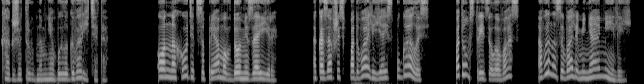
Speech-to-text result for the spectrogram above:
Как же трудно мне было говорить это. Он находится прямо в доме Заиры. Оказавшись в подвале, я испугалась. Потом встретила вас, а вы называли меня Амелией.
